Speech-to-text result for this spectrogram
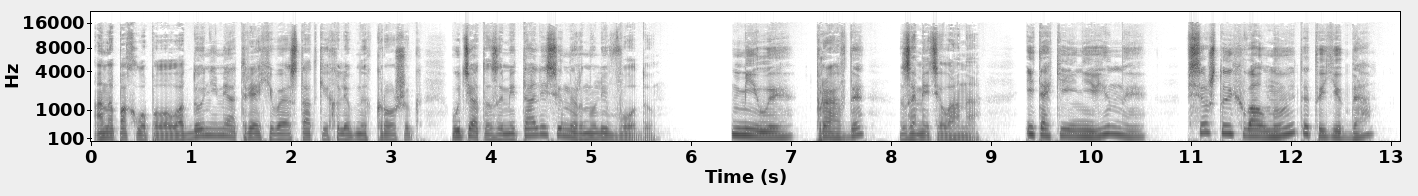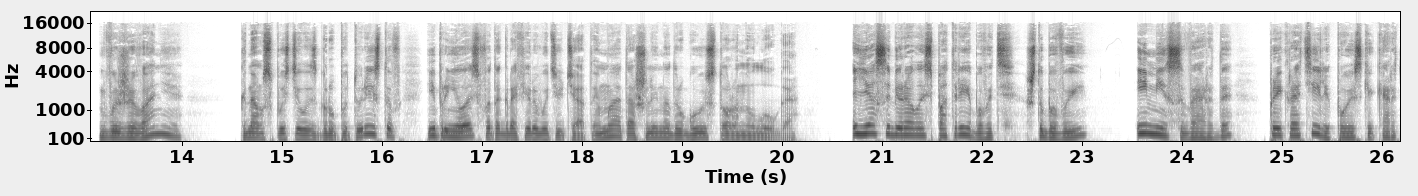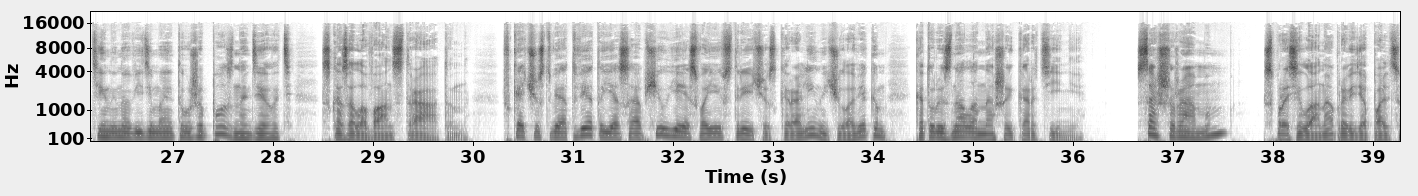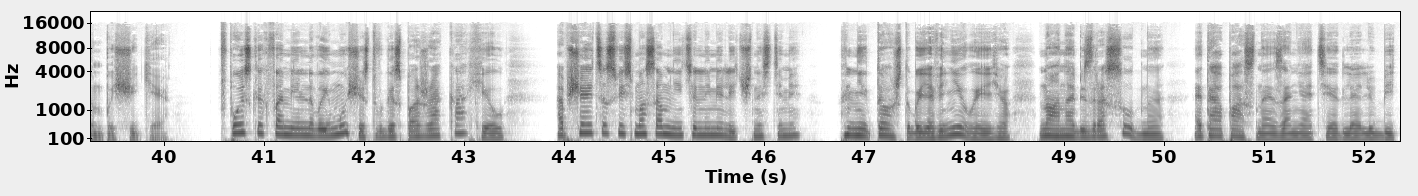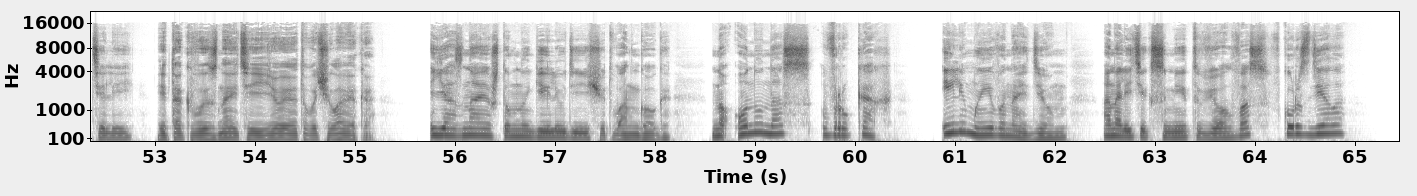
Она похлопала ладонями, отряхивая остатки хлебных крошек. Утята заметались и нырнули в воду. «Милые, правда?» — заметила она. «И такие невинные. Все, что их волнует, — это еда, выживание». К нам спустилась группа туристов и принялась фотографировать утят, и мы отошли на другую сторону луга. «Я собиралась потребовать, чтобы вы и мисс Верде — прекратили поиски картины, но, видимо, это уже поздно делать», — сказала Ван Страатен. В качестве ответа я сообщил ей о своей встрече с Каролиной, человеком, который знал о нашей картине. «Со шрамом?» — спросила она, проведя пальцем по щеке. «В поисках фамильного имущества госпожа Кахил общается с весьма сомнительными личностями. Не то, чтобы я винила ее, но она безрассудна. Это опасное занятие для любителей». «Итак, вы знаете ее и этого человека?» «Я знаю, что многие люди ищут Ван Гога, но он у нас в руках. Или мы его найдем. Аналитик Смит ввел вас в курс дела?»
